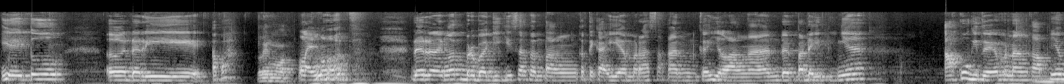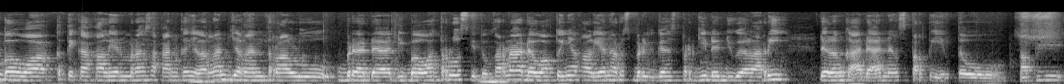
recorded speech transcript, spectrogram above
yaitu eh, dari apa Lengot. Lengot dari Lengot berbagi kisah tentang ketika ia merasakan kehilangan dan pada intinya aku gitu ya menangkapnya bahwa ketika kalian merasakan kehilangan jangan terlalu berada di bawah terus gitu karena ada waktunya kalian harus bergegas pergi dan juga lari dalam keadaan yang seperti itu Tapi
